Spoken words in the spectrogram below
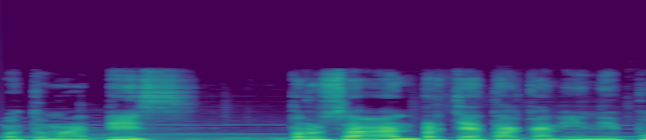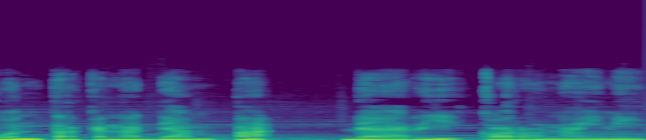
Otomatis perusahaan percetakan ini pun terkena dampak dari corona ini.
